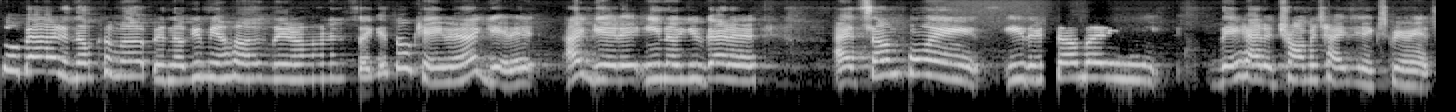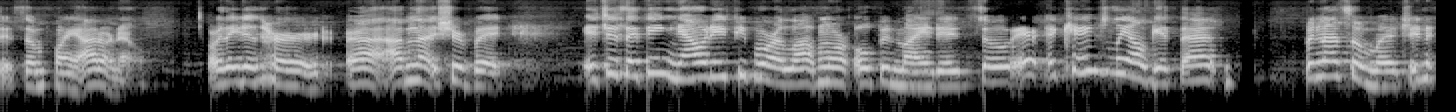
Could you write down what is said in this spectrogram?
feel bad, and they'll come up and they'll give me a hug later on. It's like it's okay, man. I get it. I get it. You know, you gotta. At some point, either somebody they had a traumatizing experience at some point. I don't know, or they just heard. Uh, I'm not sure, but it's just I think nowadays people are a lot more open minded. So it, occasionally I'll get that, but not so much. And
